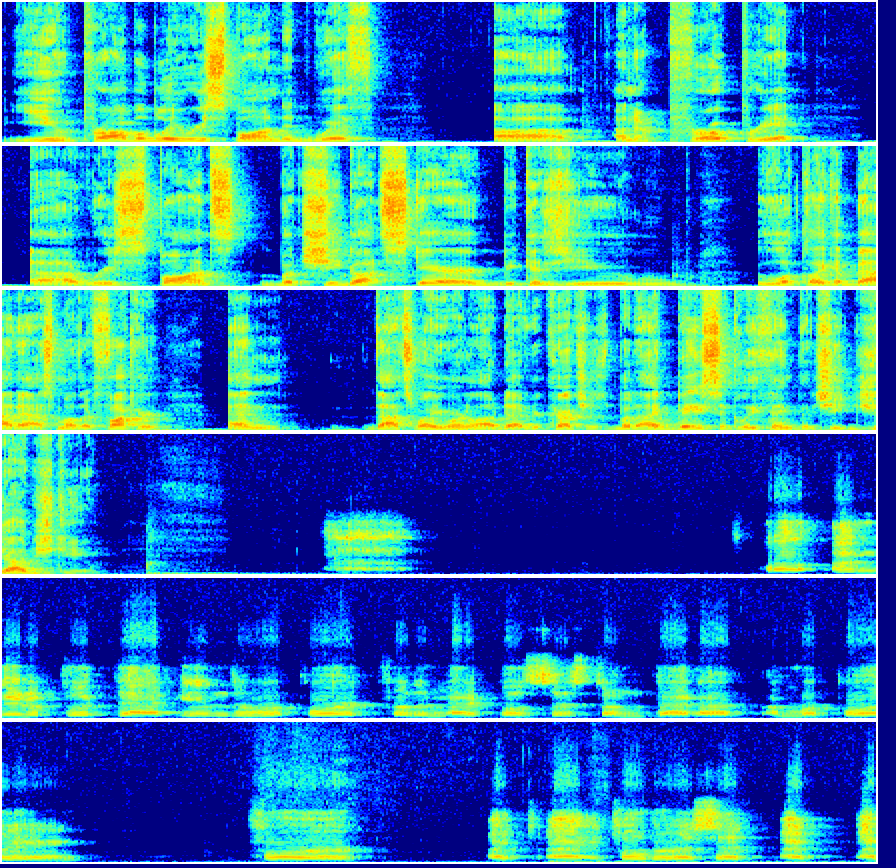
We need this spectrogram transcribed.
you probably responded with uh, an appropriate uh, response, but she got scared because you look like a badass motherfucker, and that's why you weren't allowed to have your crutches. But I basically think that she judged you. Well, I'm gonna put that in the report for the medical system that I, I'm reporting for. I, I told her I said I, I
